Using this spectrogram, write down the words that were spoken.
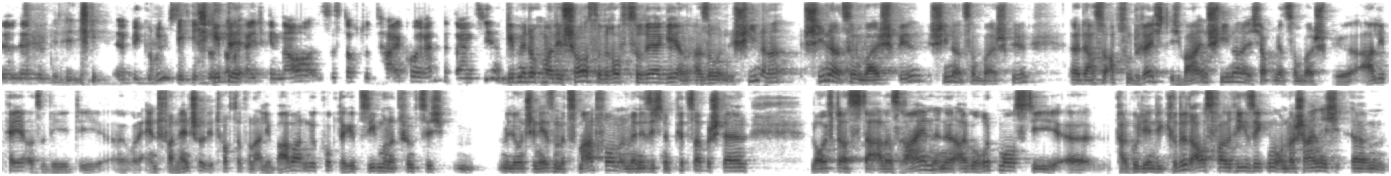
äh, äh, ich, äh, begrüßt. Ich, ich gebe eigentlich genau, es ist doch total kohärent mit deinen Zielen. Gib mir doch mal die Chance, darauf zu reagieren. Also China, China zum Beispiel, China zum Beispiel, äh, da hast du absolut recht. Ich war in China, ich habe mir zum Beispiel Alipay, also die, die oder Ant Financial, die Tochter von Alibaba, angeguckt. Da gibt es 750 Millionen Chinesen mit Smartphone und wenn die sich eine Pizza bestellen, läuft das da alles rein in den Algorithmus, die äh, kalkulieren die Kreditausfallrisiken und wahrscheinlich ähm,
